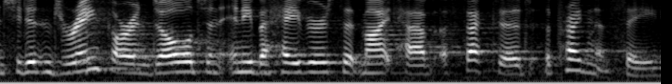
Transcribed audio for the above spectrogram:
and she didn't drink or indulge in any behaviors that might have affected the pregnancy.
